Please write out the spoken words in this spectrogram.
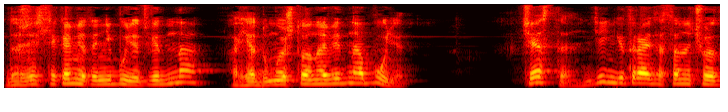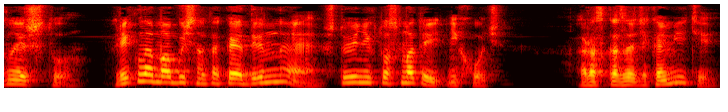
Даже если комета не будет видна, а я думаю, что она видна будет. Часто деньги тратятся на черт знает что. Реклама обычно такая дрянная, что ее никто смотреть не хочет. А рассказать о комете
